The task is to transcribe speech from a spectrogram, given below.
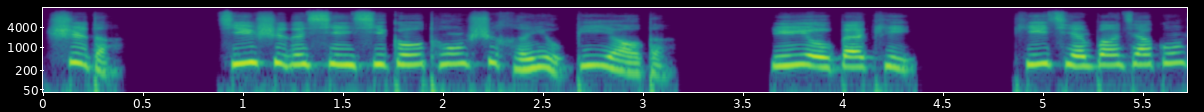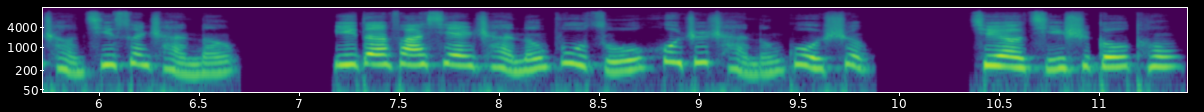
是的，及时的信息沟通是很有必要的。云有 Becky。提前帮加工厂计算产能，一旦发现产能不足或者产能过剩，就要及时沟通。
